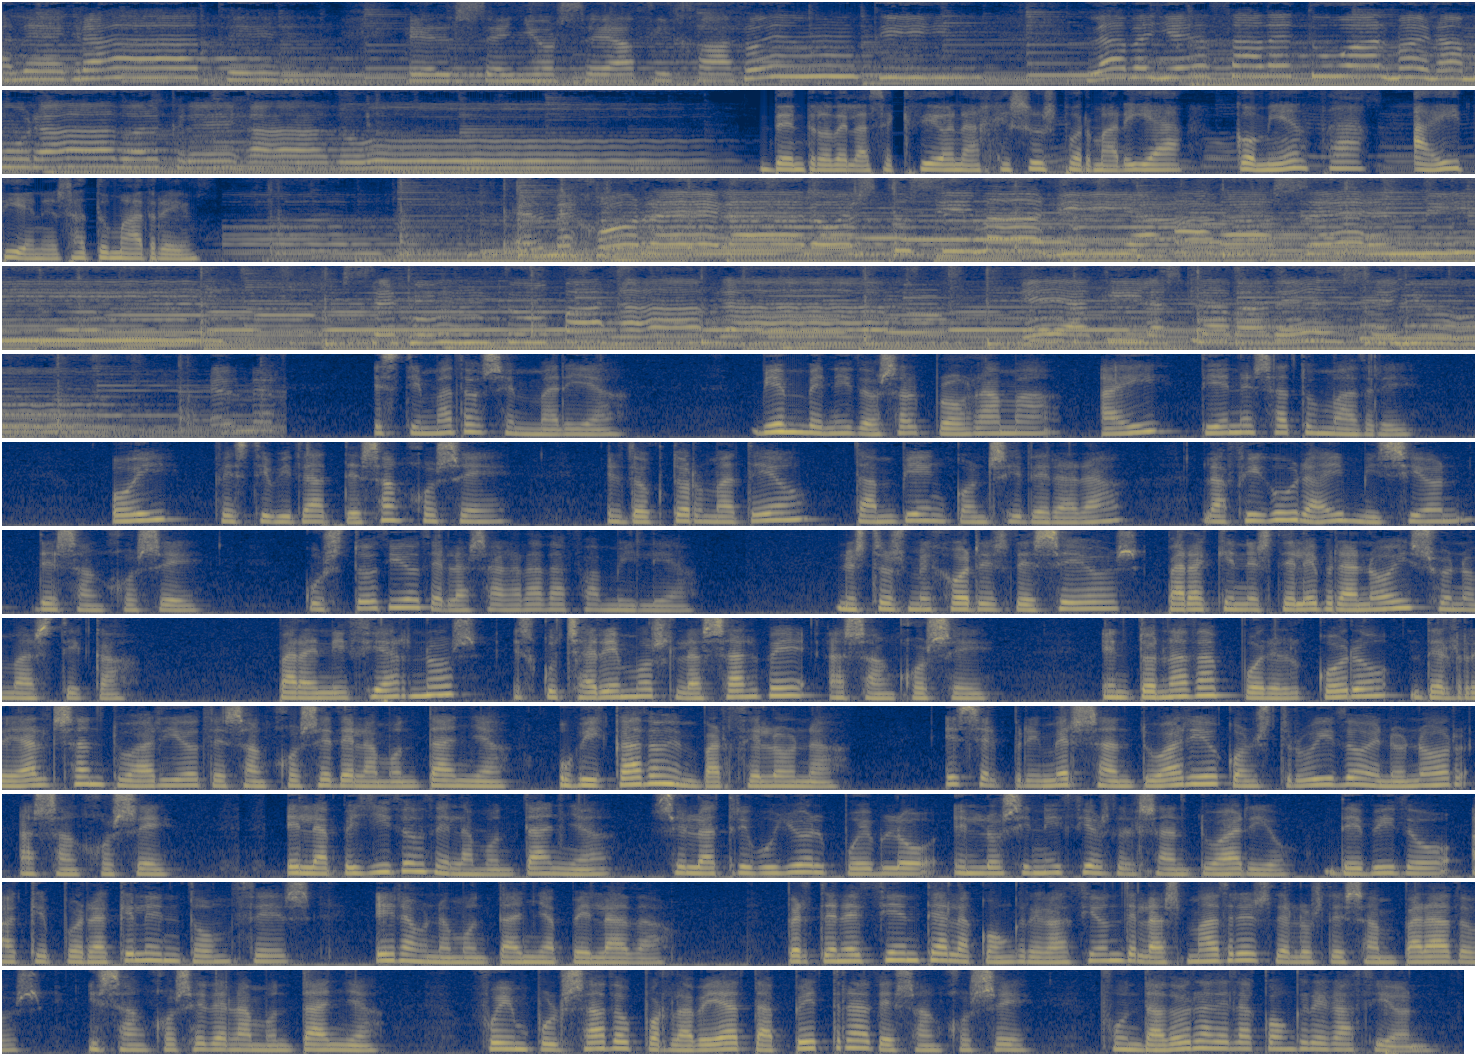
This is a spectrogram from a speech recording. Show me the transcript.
Alégrate, el Señor se ha fijado en ti, la belleza de tu alma enamorado al Creador. Dentro de la sección A Jesús por María comienza Ahí tienes a tu madre. Estimados en María, bienvenidos al programa Ahí tienes a tu madre. Hoy, festividad de San José, el doctor Mateo también considerará la figura y misión de San José, custodio de la Sagrada Familia. Nuestros mejores deseos para quienes celebran hoy su onomástica. Para iniciarnos, escucharemos la salve a San José, entonada por el coro del Real Santuario de San José de la Montaña, ubicado en Barcelona. Es el primer santuario construido en honor a San José. El apellido de la montaña se lo atribuyó el pueblo en los inicios del santuario, debido a que por aquel entonces era una montaña pelada. Perteneciente a la congregación de las Madres de los Desamparados y San José de la Montaña, fue impulsado por la beata Petra de San José, fundadora de la congregación.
